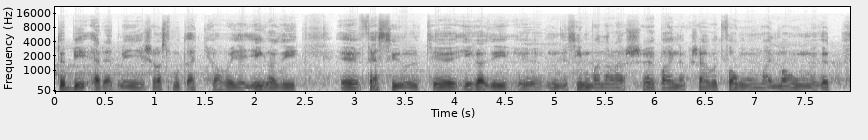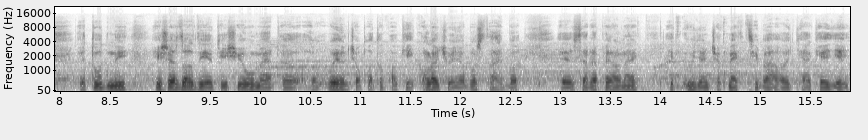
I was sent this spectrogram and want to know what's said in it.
többi eredmény is azt mutatja, hogy egy igazi feszült, igazi színvonalas bajnokságot fogunk majd magunk mögött tudni, és ez azért is jó, mert olyan csapatok, akik alacsonyabb osztályba szerepelnek, itt ugyancsak megcibálhatják egy-egy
